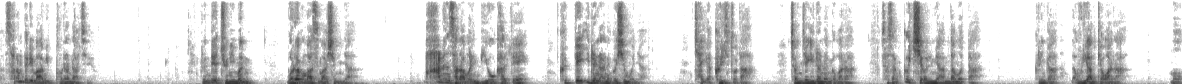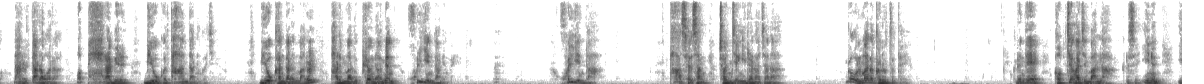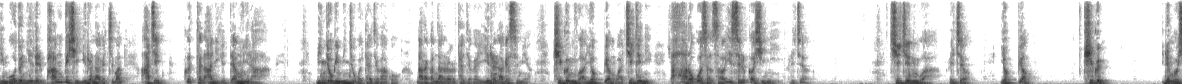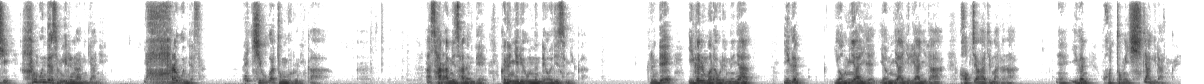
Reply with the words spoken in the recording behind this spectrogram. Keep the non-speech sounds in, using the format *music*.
사람들이 마음이 불안하지요. 그런데 주님은 뭐라고 말씀하셨냐? 많은 사람을 미혹할 때 그때 일어나는 것이 뭐냐? 자기가 그리스도다. 전쟁이 일어난 거 봐라. 세상 끝이 얼마 안 남았다. 그러니까 우리한테 와라. 뭐 나를 따라와라. 뭐 베라벨 미혹을 다 한다는 거지. 미혹한다는 말을 다른 말로 표현하면 홀린다는 거예요. 홀린다. 다 세상 전쟁이 일어나잖아. 그 얼마나 그렇듯해요. 그런데 걱정하지 말라. 그래서 이는 이 모든 일들이 반드시 일어나겠지만 아직 끝은 아니기 때문이라. 민족이 민족을 대적하고 나라가 나라를 대적하여 일어나겠으며 기근과 역병과 지진이 여러 곳에서 있을 것이니 그렇죠? 지진과 그렇죠? 역병, 기근 이런 것이 한 군데서 일어나는 게 아니에요. 여러 군데서. 왜 지구가 둥그르니까. 아, 사람이 사는데 그런 일이 없는데 어디 있습니까? 그런데 이걸 뭐라고 그랬느냐? 이건 염려할, 일, 염려할 일이 아니라 걱정하지 말아라. 예, 이건 고통의 시작이라는 거예요.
